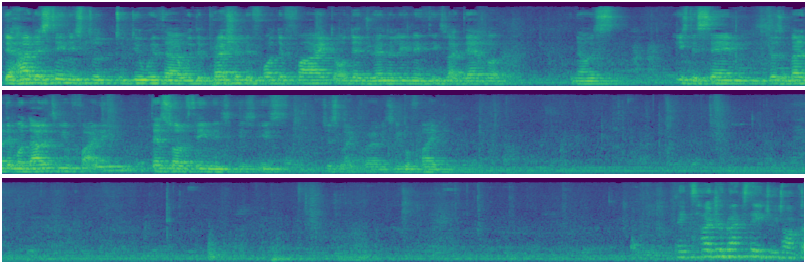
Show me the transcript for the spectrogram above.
the hardest thing is to, to deal with uh, with the pressure before the fight, all the adrenaline and things like that. But you know, it's it's the same. It Doesn't matter the modality you're fighting. That sort of thing is, is, is just like for every single fight. Thanks. Hydra backstage, we talked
